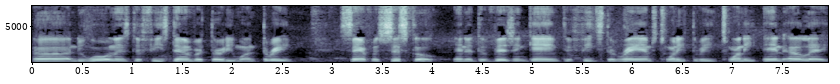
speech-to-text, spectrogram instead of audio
Uh, New Orleans defeats Denver 31 3. San Francisco in a division game defeats the Rams 23 20 in LA.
